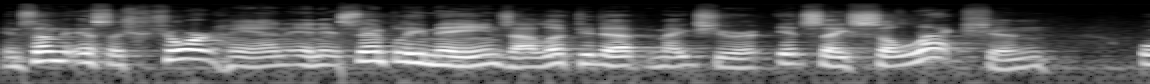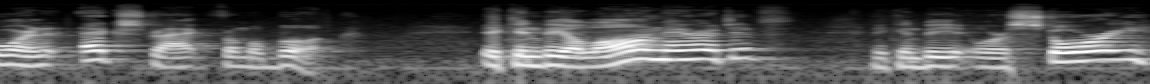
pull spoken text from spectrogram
And some, it's a shorthand and it simply means, I looked it up to make sure, it's a selection or an extract from a book. It can be a long narrative, it can be, or a story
